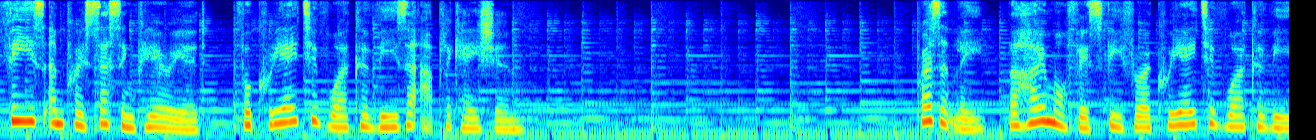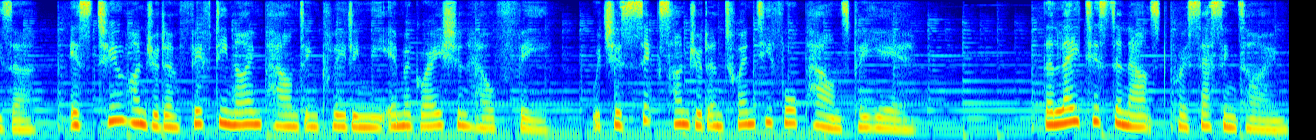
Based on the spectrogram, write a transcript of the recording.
Fees and processing period for Creative Worker Visa application. Presently, the Home Office fee for a Creative Worker Visa is £259 including the immigration health fee, which is £624 per year. The latest announced processing time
